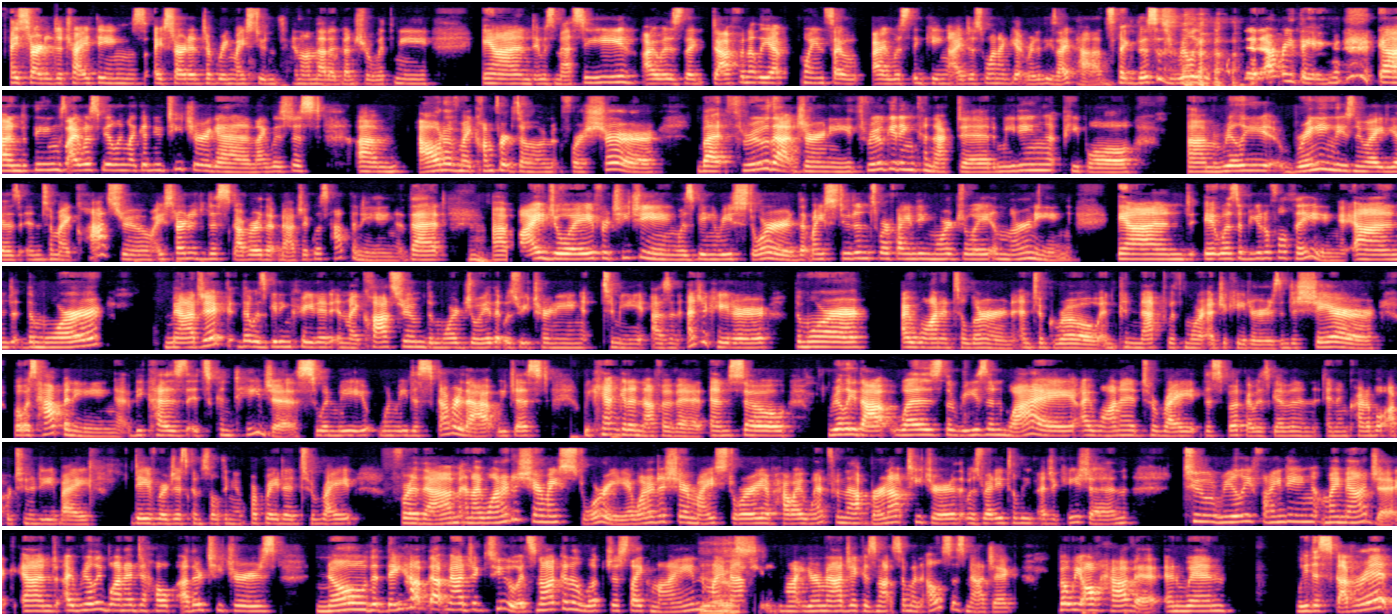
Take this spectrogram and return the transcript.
I started to try things. I started to bring my students in on that adventure with me. And it was messy. I was like definitely at points I I was thinking, I just want to get rid of these iPads. Like this is really everything. And things I was feeling like a new teacher again. I was just um, out of my comfort zone for sure. But through that journey, through getting connected, meeting people, um, really bringing these new ideas into my classroom, I started to discover that magic was happening, that mm. uh, my joy for teaching was being restored, that my students were finding more joy in learning. And it was a beautiful thing. And the more magic that was getting created in my classroom, the more joy that was returning to me as an educator, the more I wanted to learn and to grow and connect with more educators and to share what was happening because it's contagious when we when we discover that we just we can't get enough of it and so really that was the reason why I wanted to write this book. I was given an incredible opportunity by Dave Burgess Consulting Incorporated to write for them. And I wanted to share my story. I wanted to share my story of how I went from that burnout teacher that was ready to leave education to really finding my magic. And I really wanted to help other teachers know that they have that magic too. It's not going to look just like mine. Yes. My magic is not your magic, is not someone else's magic, but we all have it. And when we discover it,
